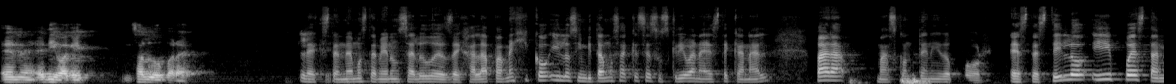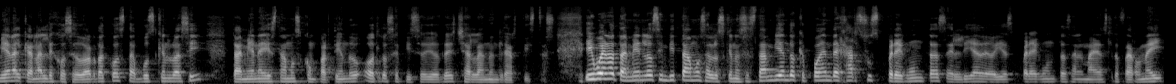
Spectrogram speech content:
en, en Ibagué. Un saludo para él. Le extendemos también un saludo desde Jalapa, México, y los invitamos a que se suscriban a este canal para más contenido por este estilo y pues también al canal de José Eduardo Acosta, búsquenlo así. También ahí estamos compartiendo otros episodios de Charlando entre Artistas. Y bueno, también los invitamos a los que nos están viendo que pueden dejar sus preguntas. El día de hoy es preguntas al maestro Ferney.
